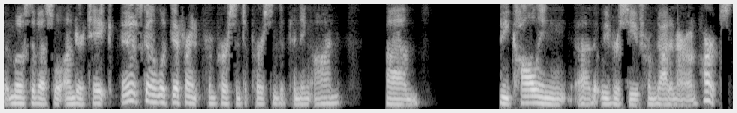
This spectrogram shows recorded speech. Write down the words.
that most of us will undertake. And it's going to look different from person to person depending on um, the calling uh, that we've received from God in our own hearts.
